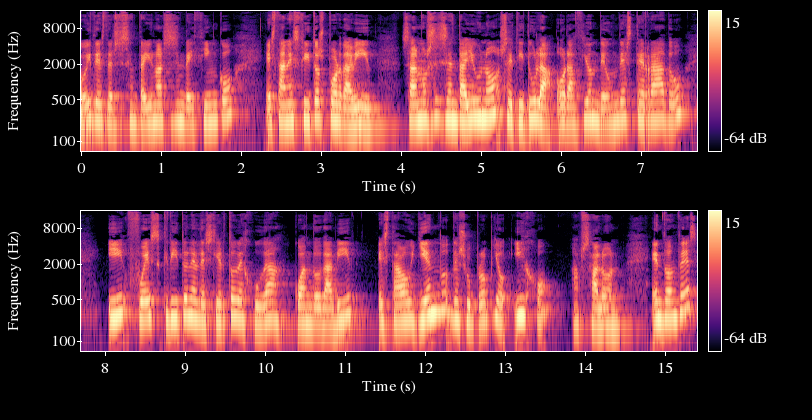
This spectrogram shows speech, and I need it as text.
hoy, desde el 61 al 65, están escritos por David. Salmo 61 se titula Oración de un desterrado y fue escrito en el desierto de Judá, cuando David estaba huyendo de su propio hijo, Absalón. Entonces,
